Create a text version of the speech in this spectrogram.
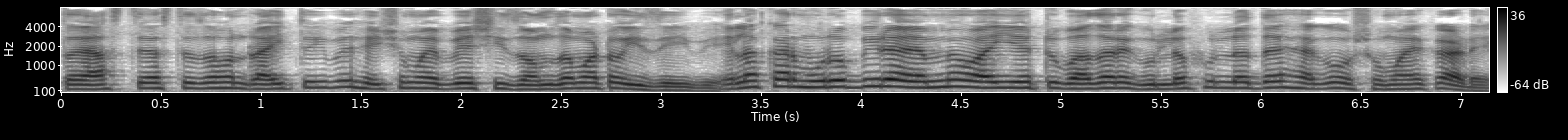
তাই আস্তে আস্তে যখন রাইত হইবে, সেই সময় বেশি জমজমাট হয়ে যাইবে। এলাকার মুরব্বীরা এমনিও আইয়ে একটু বাজারে গুল্লা ফুল্লা দেয় হ্যাঁ গো, সময় কাটে।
